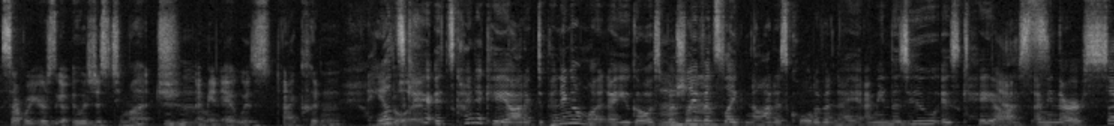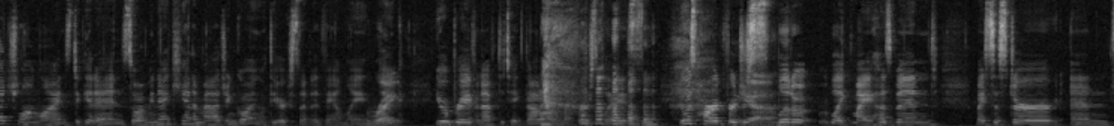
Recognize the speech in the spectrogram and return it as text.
several years ago, it was just too much. Mhm. I mean, it was I couldn't Well, handle it's, it. it's kind of chaotic depending on what night you go, especially if Mhm. it's like not as cold of a night. I mean, the zoo is chaos. Yes. I mean, there are such long lines to get in. So, I mean, I can't imagine going with your extended family. Right. Like, you were brave enough to take that on in the first place. it was hard for just Yeah. little, like my husband, my sister, and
